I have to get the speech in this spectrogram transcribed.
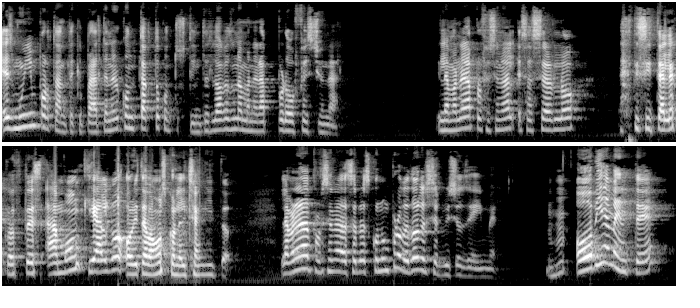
es muy importante que para tener contacto con tus clientes lo hagas de una manera profesional. Y la manera profesional es hacerlo Dice Italia Cortés, a Monkey algo, ahorita vamos con el changuito. La manera profesional de hacerlo es con un proveedor de servicios de email. Obviamente,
